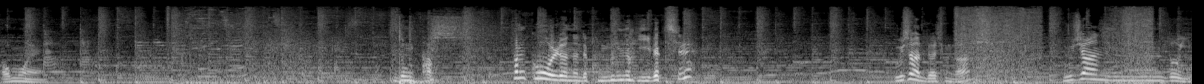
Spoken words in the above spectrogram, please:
너무해. 부동탑 3코 올렸는데 공격력이 207? 루시안 몇인가? 루시안도 이-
